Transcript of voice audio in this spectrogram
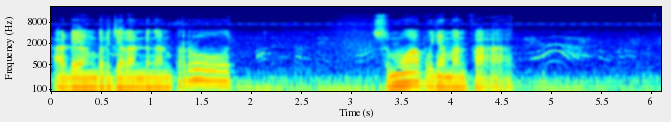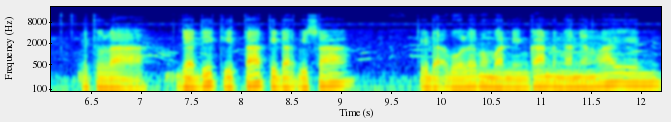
ada yang berjalan dengan perut. Semua punya manfaat. Itulah. Jadi kita tidak bisa tidak boleh membandingkan dengan yang lain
